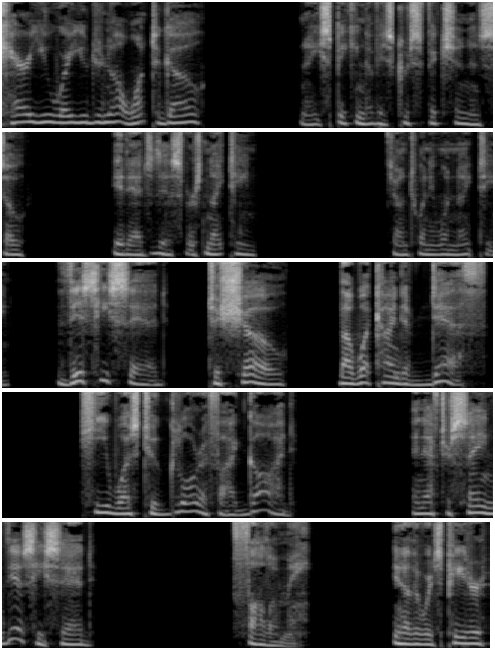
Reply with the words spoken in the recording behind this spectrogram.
carry you where you do not want to go. Now he's speaking of his crucifixion, and so it adds this, verse 19, John 21 19. This he said to show by what kind of death he was to glorify God. And after saying this, he said, Follow me. In other words, Peter,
